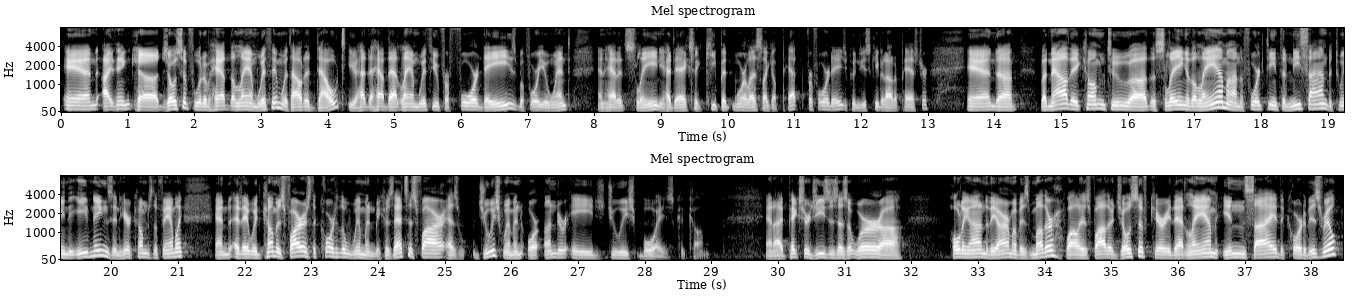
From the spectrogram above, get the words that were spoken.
And I think uh, Joseph would have had the lamb with him without a doubt. You had to have that lamb with you for four days before you went and had it slain. You had to actually keep it more or less like a pet for four days. You couldn't just keep it out of pasture. And uh, but now they come to uh, the slaying of the lamb on the 14th of Nisan between the evenings, and here comes the family. And they would come as far as the court of the women, because that's as far as Jewish women or underage Jewish boys could come. And I picture Jesus, as it were, uh, holding on to the arm of his mother while his father Joseph carried that lamb inside the court of Israel.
